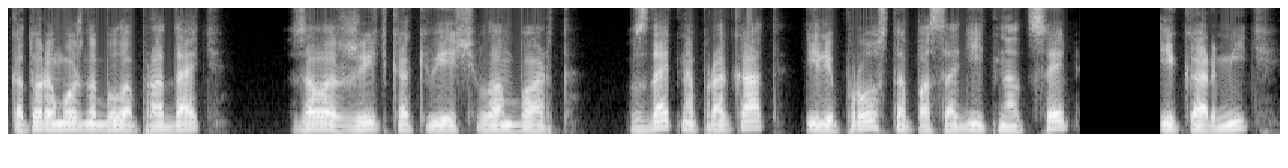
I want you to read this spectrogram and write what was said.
который можно было продать, заложить как вещь в ломбард, сдать на прокат или просто посадить на цепь и кормить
